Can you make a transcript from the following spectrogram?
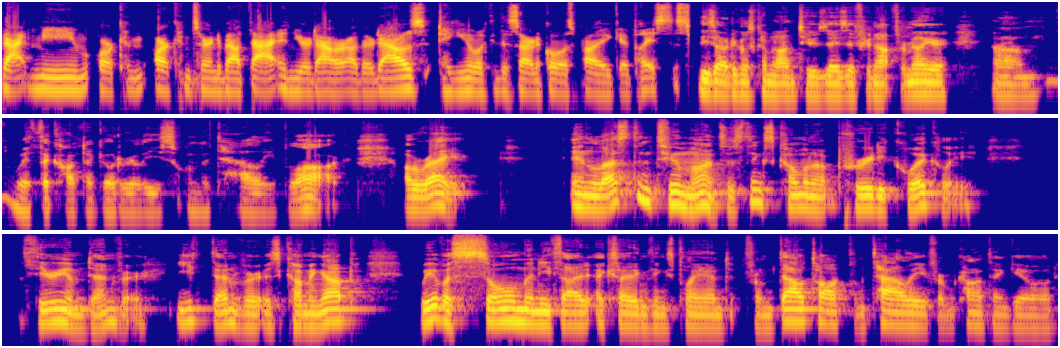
that meme or con- are concerned about that in your DAO or other DAOs, taking a look at this article is probably a good place to. These articles come out on Tuesdays if you're not familiar um, with the Content Guild release on the Tally blog. All right, in less than two months, this thing's coming up pretty quickly. Ethereum Denver, ETH Denver is coming up we have a, so many th- exciting things planned from DAO Talk, from Tally, from Content Guild.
